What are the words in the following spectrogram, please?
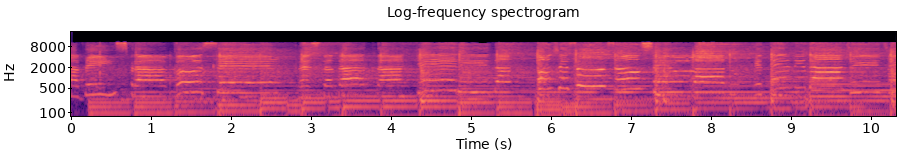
Parabéns pra você nesta data querida, com Jesus ao seu lado, eternidade de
